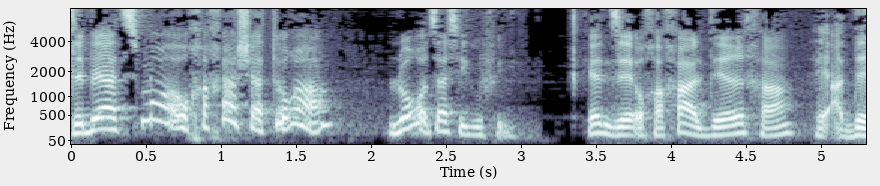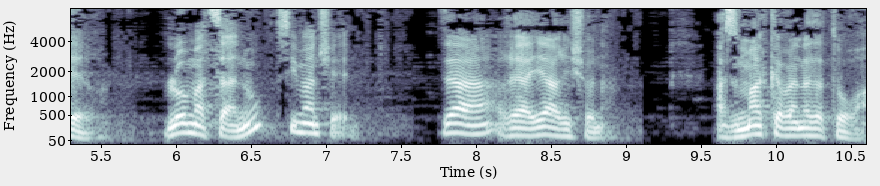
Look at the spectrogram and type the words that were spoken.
זה בעצמו ההוכחה שהתורה לא רוצה סיגופים. כן, זה הוכחה על דרך ההיעדר. לא מצאנו, סימן שאין. זה הראייה הראשונה. אז מה כוונת התורה?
